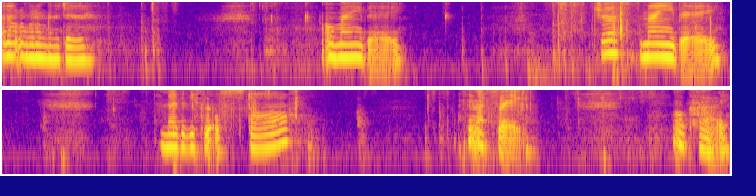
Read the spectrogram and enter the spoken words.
I don't know what I'm gonna do. Or maybe just maybe, maybe this little star. I think that's sweet. Okay.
